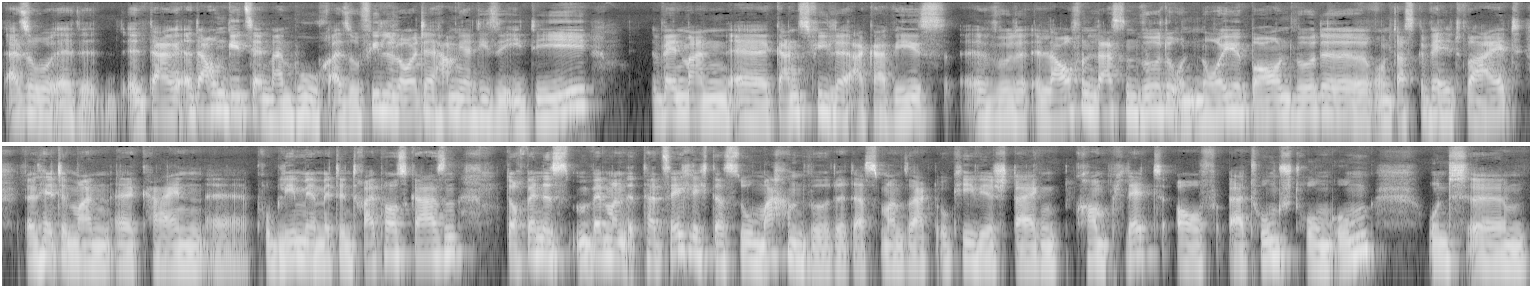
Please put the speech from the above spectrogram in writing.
Also da, darum geht es ja in meinem Buch. Also viele Leute haben ja diese Idee, wenn man äh, ganz viele AKWs äh, würde, laufen lassen würde und neue bauen würde und das weltweit, dann hätte man äh, kein äh, Problem mehr mit den Treibhausgasen. Doch wenn es, wenn man tatsächlich das so machen würde, dass man sagt, okay, wir steigen komplett auf Atomstrom um und ähm,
